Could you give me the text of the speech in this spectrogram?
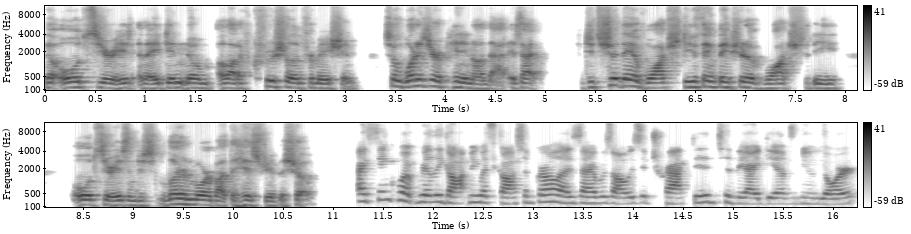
the old series and they didn't know a lot of crucial information. So, what is your opinion on that? Is that did, should they have watched? Do you think they should have watched the old series and just learn more about the history of the show? I think what really got me with Gossip Girl is I was always attracted to the idea of New York.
